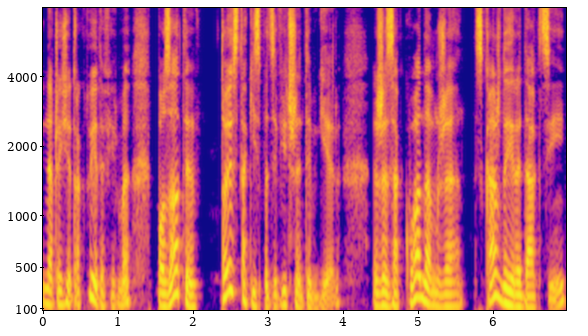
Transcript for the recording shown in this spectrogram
inaczej się traktuje te firmy. Poza tym to jest taki specyficzny typ gier, że zakładam, że z każdej redakcji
